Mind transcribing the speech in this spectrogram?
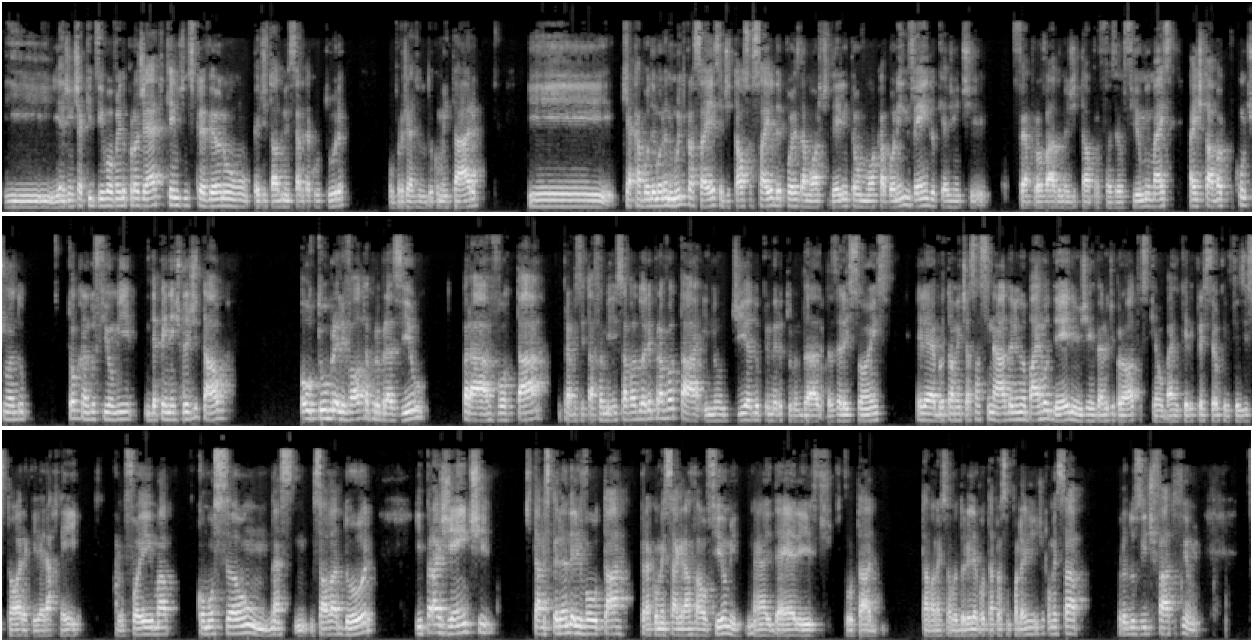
E, e a gente aqui desenvolvendo o projeto que a gente inscreveu no edital do Ministério da Cultura, o projeto do documentário, e que acabou demorando muito para sair. Esse edital só saiu depois da morte dele, então o acabou nem vendo que a gente foi aprovado no edital para fazer o filme, mas a gente estava continuando tocando o filme independente do edital. Outubro ele volta para o Brasil para votar, para visitar a família em Salvador e para votar. E no dia do primeiro turno da, das eleições, ele é brutalmente assassinado ali no bairro dele, em Engenho Velho de Brotas, que é o bairro que ele cresceu, que ele fez história, que ele era rei. Foi uma comoção na, em Salvador, e para gente que estava esperando ele voltar para começar a gravar o filme, né, a ideia era ele voltar, estava lá em Salvador, ele ia voltar para São Paulo e a gente ia começar a produzir de fato o filme.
